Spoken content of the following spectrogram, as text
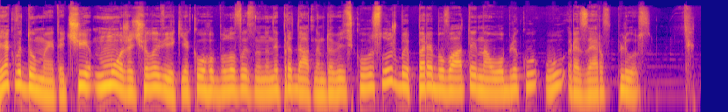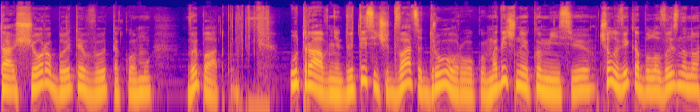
Як ви думаєте, чи може чоловік, якого було визнано непридатним до військової служби, перебувати на обліку у резерв плюс? Та що робити в такому випадку? У травні 2022 року медичною комісією чоловіка було визнано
